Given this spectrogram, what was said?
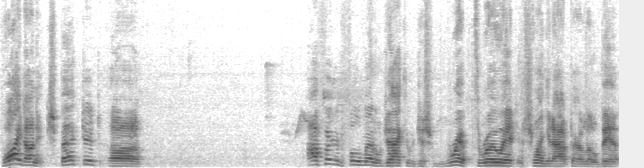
quite unexpected. Uh, I figured the full metal jacket would just rip through it and swing it out there a little bit.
